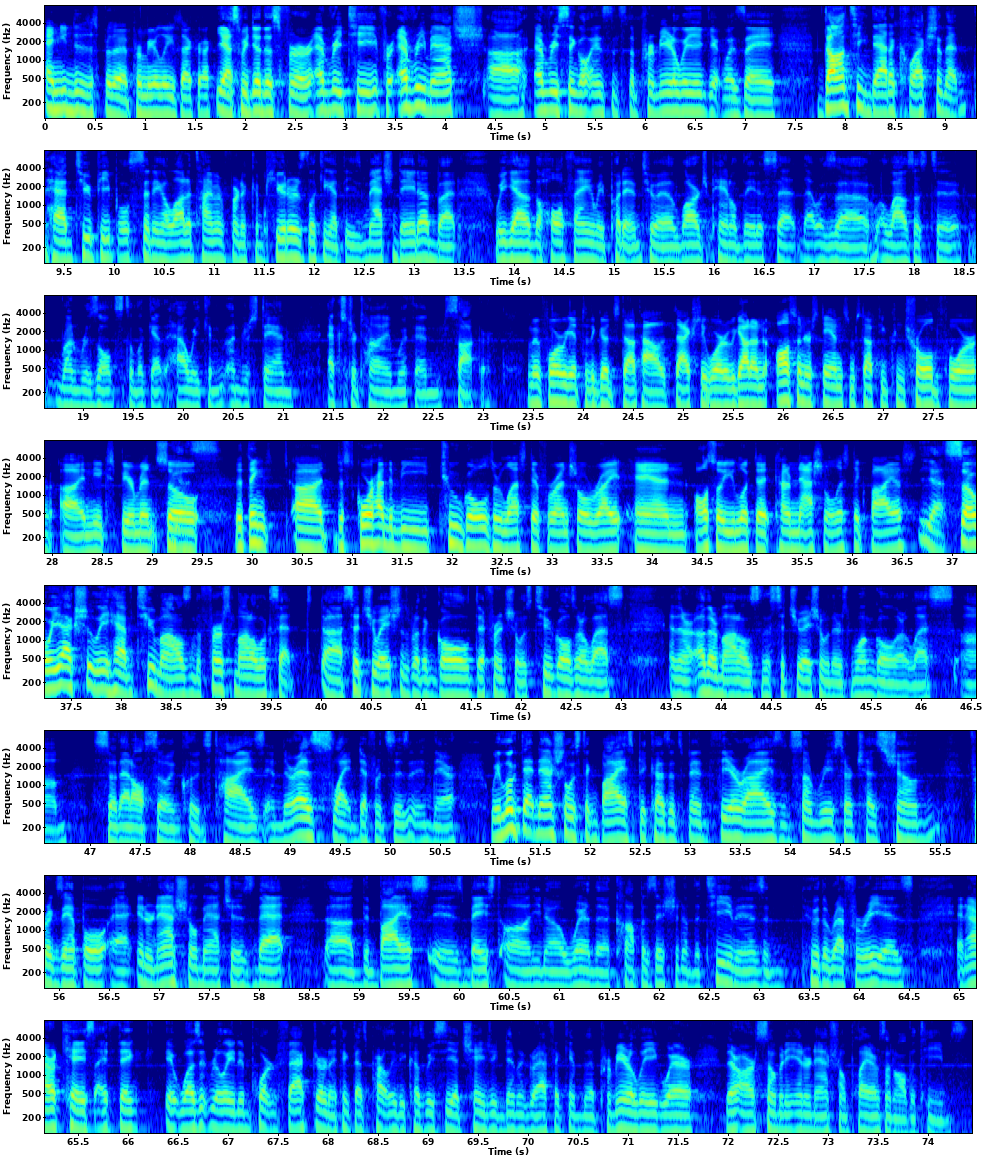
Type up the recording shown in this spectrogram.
And you did this for the Premier League, is that correct? Yes, we did this for every team, for every match, uh, every single instance. The Premier League, it was a daunting data collection that had two people sitting a lot of time in front of computers looking at these match data, but we gathered the whole thing and we put it into a large panel data set that was uh, allows us to run results to look at how we can understand extra time within soccer. Before we get to the good stuff, how it's actually worded, we got to also understand some stuff you controlled for uh, in the experiment. So Yes. the thing, uh, the score had to be two goals or less differential, right? And also you looked at kind of nationalistic bias. Yes, so we actually have two models, and the first model looks at uh, situations where the goal differential is two goals or less, and there are other models, the situation where there's one goal or less. Um, so that also includes ties, and there is slight differences in there. We looked at nationalistic bias because it's been theorized, and some research has shown, for example, at international matches, that uh, the bias is based on you know where the composition of the team is and who the referee is. In our case, I think it wasn't really an important factor, and I think that's partly because we see a changing demographic in the Premier League where there are so many international players on all the teams.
